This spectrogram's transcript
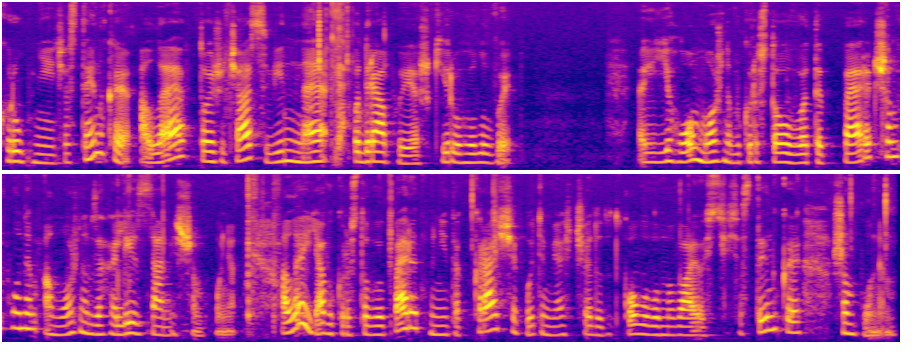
крупні частинки, але в той же час він не подряпує шкіру голови. Його можна використовувати перед шампунем, а можна взагалі замість шампуня. Але я використовую перед, мені так краще, потім я ще додатково вимиваю ось ці частинки шампунем.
